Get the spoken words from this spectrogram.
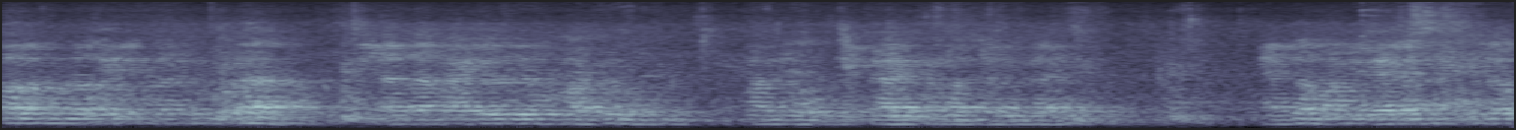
పదకొండో తేదీ వరకు కూడా దాదాపు ఐదు రోజుల పాటు మనకు ఈ కార్యక్రమాలు జరుగుతాయి. ఎంతో మంది వేల సంఖ్యలో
